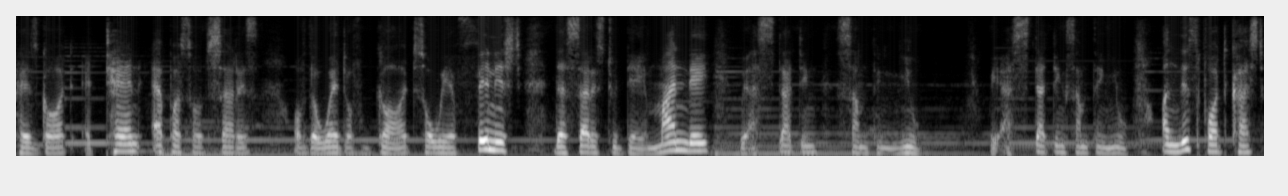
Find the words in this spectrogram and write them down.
praise God, a 10 episode series of the Word of God. So we have finished the series today. Monday, we are starting something new. We are starting something new. On this podcast,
